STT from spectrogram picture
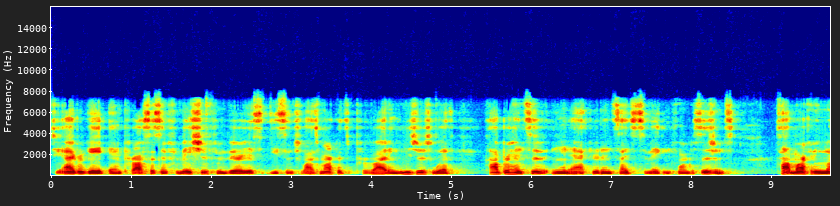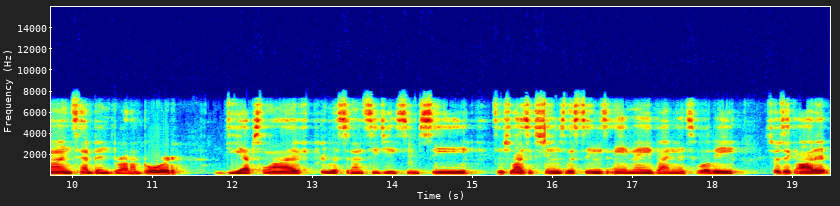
to aggregate and process information from various decentralized markets, providing users with comprehensive and accurate insights to make informed decisions. Top marketing minds have been brought on board. DApps Live, pre-listed on CG and CMC, centralized exchange listings, AMA, Binance, Huobi, CertiK Audit,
